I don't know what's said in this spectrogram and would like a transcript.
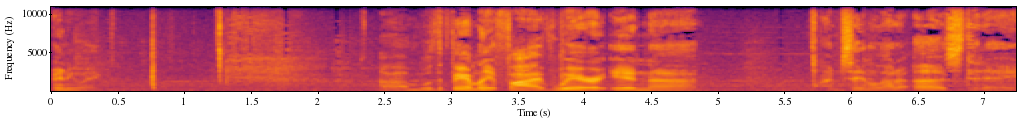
Anyway, um, with a family of five, we're in. Uh, I'm saying a lot of us today.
